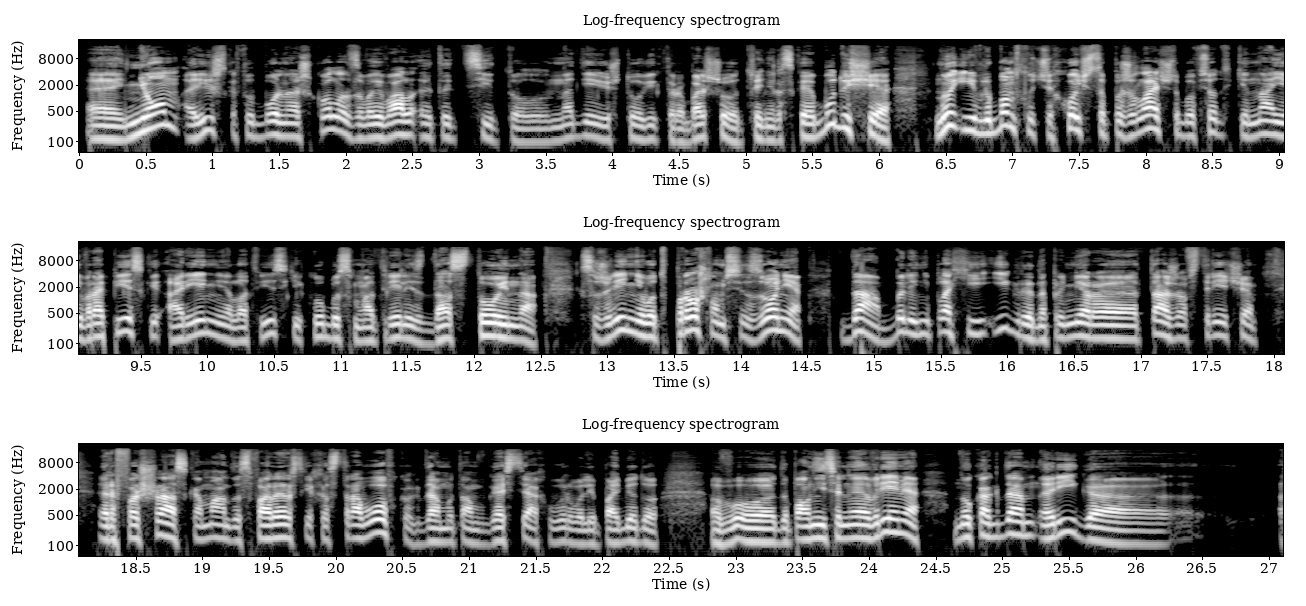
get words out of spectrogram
нем Рижская футбольная школа завоевала этот титул. Надеюсь, что у Виктора большое тренерское будущее. Ну и в любом случае хочется пожелать, чтобы все-таки на европейской арене латвийские клубы смотрелись достойно. К сожалению, вот в прошлом сезоне, да, были неплохие игры. Например, э, та же встреча РФШ с командой с Фарерских островов, когда мы там в гостях вырвали победу в э, дополнительное время. Но когда Рига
